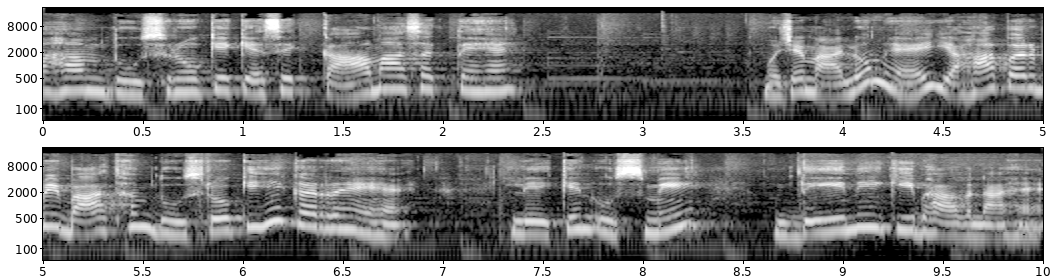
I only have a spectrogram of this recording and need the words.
हम दूसरों के कैसे काम आ सकते हैं। मुझे मालूम है यहाँ पर भी बात हम दूसरों की ही कर रहे हैं लेकिन उसमें देने की भावना है।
